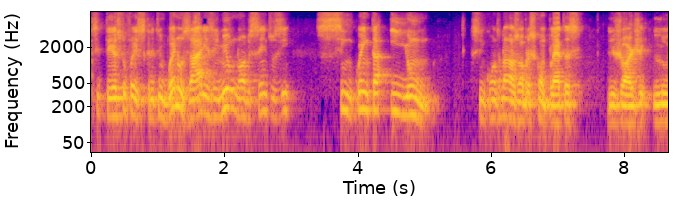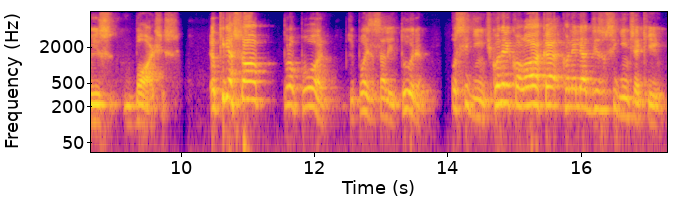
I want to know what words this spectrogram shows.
Esse texto foi escrito em Buenos Aires em 1951. Se encontra nas obras completas de Jorge Luiz Borges. Eu queria só propor depois dessa leitura, o seguinte, quando ele coloca, quando ele diz o seguinte aqui,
